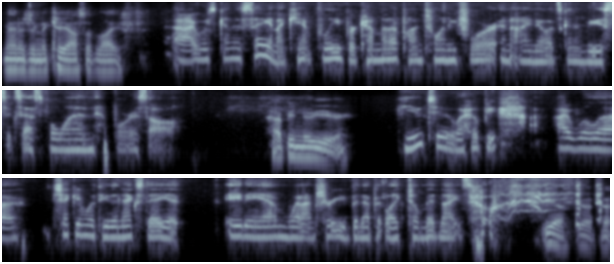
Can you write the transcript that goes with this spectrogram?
managing the chaos of life. I was going to say, and I can't believe we're coming up on 24, and I know it's going to be a successful one for us all. Happy New Year. You too. I hope you. I will uh, check in with you the next day at 8 a.m. when I'm sure you've been up at like till midnight. So. yeah, yeah, yeah.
